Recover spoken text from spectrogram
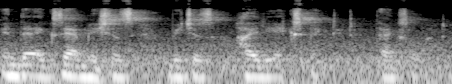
in the examinations which is highly expected. Thanks a lot.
